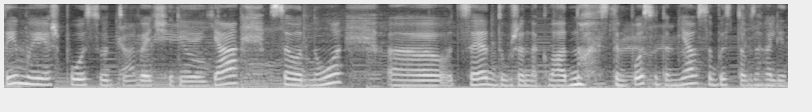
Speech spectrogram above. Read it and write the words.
ти миєш посуд, ввечері я, все одно е, це дуже накладно з тим посудом. Я особисто особисто взагалі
